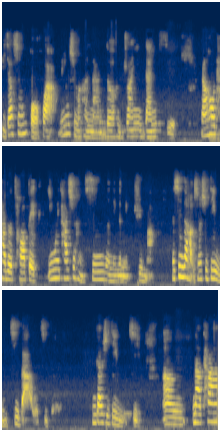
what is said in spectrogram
比较生活化，没有什么很难的、很专业的单词。然后它的 topic，因为它是很新的那个美剧嘛，那现在好像是第五季吧，我记得应该是第五季。嗯，那他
